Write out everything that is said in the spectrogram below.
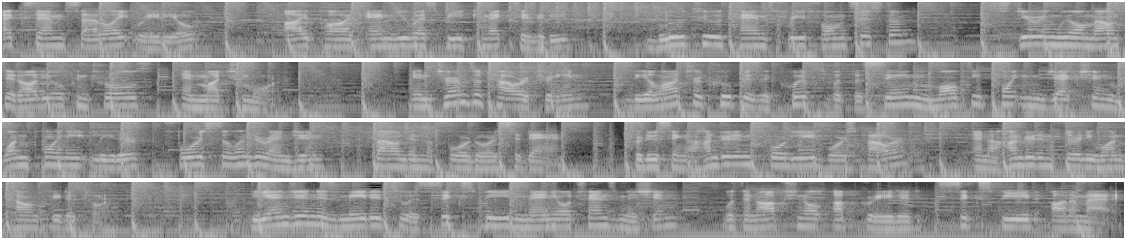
XM satellite radio, iPod and USB connectivity, Bluetooth hands free phone system, steering wheel mounted audio controls, and much more. In terms of powertrain, the Elantra Coupe is equipped with the same multi point injection 1.8 liter four cylinder engine found in the four door sedan, producing 148 horsepower and 131 pound feet of torque. The engine is mated to a 6-speed manual transmission with an optional upgraded 6-speed automatic.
